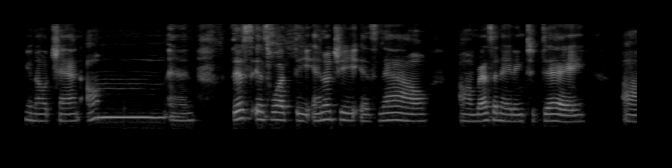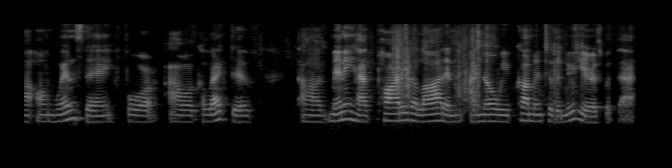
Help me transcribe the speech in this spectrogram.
You know, chant um, and this is what the energy is now um, resonating today uh, on Wednesday for our collective. Uh, many have partied a lot, and I know we've come into the New Year's with that,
